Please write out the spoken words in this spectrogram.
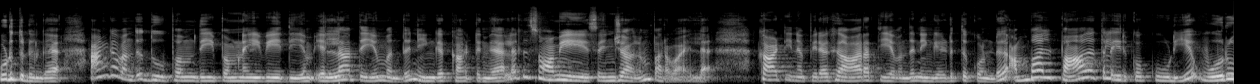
கொடுத்துடுங்க. அங்கே வந்து தூபம் தீபம் நைவேத்தியம் எல்லாத்தையும் வந்து நீங்கள் காட்டுங்க. அல்லது சுவாமி செஞ்சாலும் பரவாயில்ல. காட்டின பிறகு ஆரத்தியை வந்து நீங்கள் எடுத்துக்கொண்டு அம்பாள் பாதத்தில் இருக்கக்கூடிய ஒரு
